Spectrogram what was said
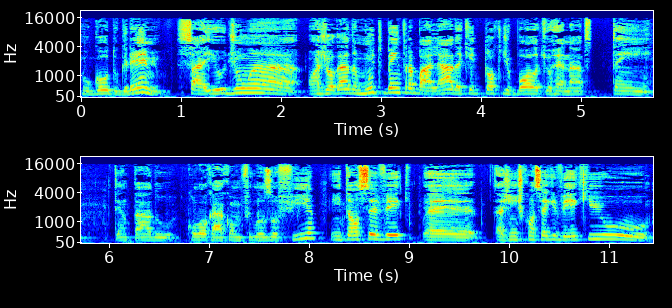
o gol do Grêmio. Saiu de uma, uma jogada muito bem trabalhada, aquele toque de bola que o Renato tem tentado colocar como filosofia. Então você vê, é, a gente consegue ver que o,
